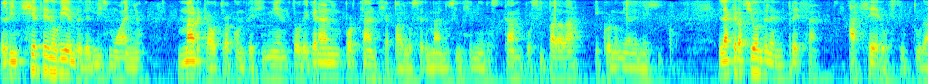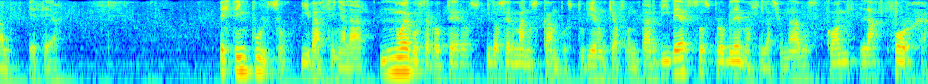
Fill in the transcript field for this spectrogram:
El 27 de noviembre del mismo año marca otro acontecimiento de gran importancia para los hermanos ingenieros Campos y para la economía de México, la creación de la empresa Acero Estructural S.A. Este impulso iba a señalar nuevos derroteros y los hermanos Campos tuvieron que afrontar diversos problemas relacionados con la forja.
